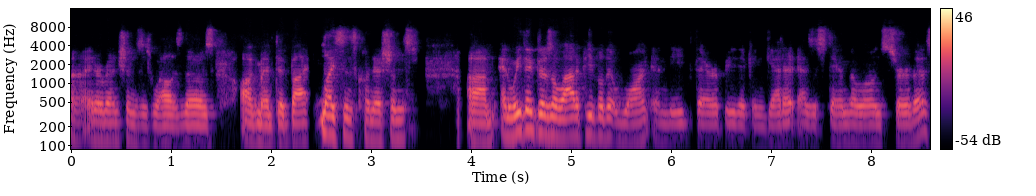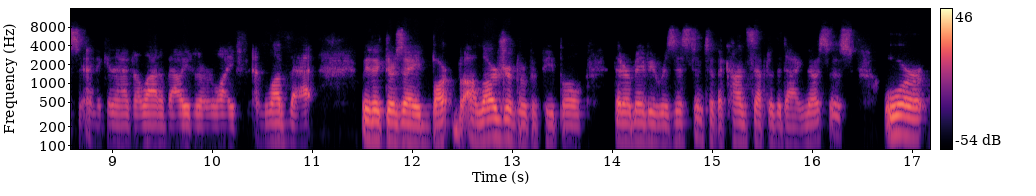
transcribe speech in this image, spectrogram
uh, interventions as well as those augmented by licensed clinicians. Um, and we think there's a lot of people that want and need therapy that can get it as a standalone service and it can add a lot of value to their life and love that. We think there's a, bar, a larger group of people that are maybe resistant to the concept of the diagnosis or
